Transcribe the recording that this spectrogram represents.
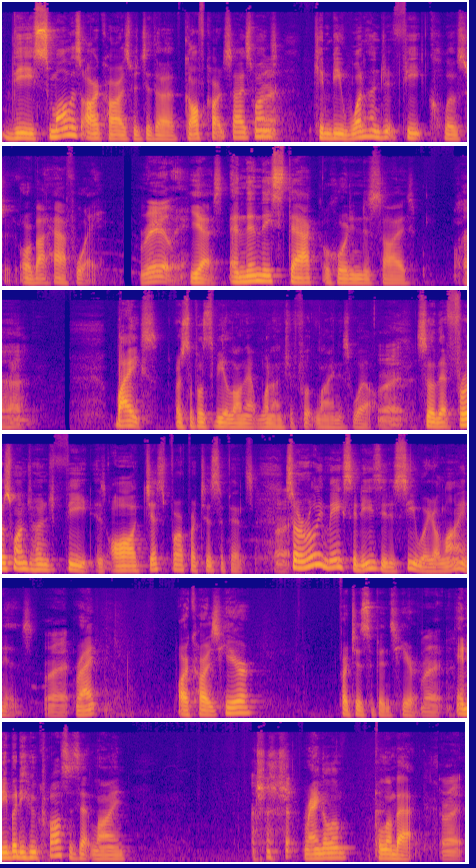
The smallest art cars, which are the golf cart sized ones, Right. can be 100 feet closer or about halfway. Really? Yes, and then they stack according to size. Uh-huh. Bikes are supposed to be along that 100 foot line as well. Right. So that first 100 feet is all just for participants. Right. So it really makes it easy to see where your line is. Right. Right? Our cars here, participants here. Right. Anybody who crosses that line, wrangle them, pull them back. Right.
